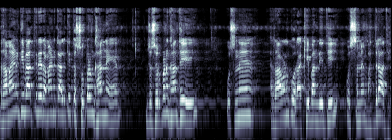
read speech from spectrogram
रामायण की बात करें, रामायण काल की तो सुपर्ण खान ने, जो सुपर्ण खान थी, उसने रावण को राखी बांधी थी, उस समय भद्रा थी।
